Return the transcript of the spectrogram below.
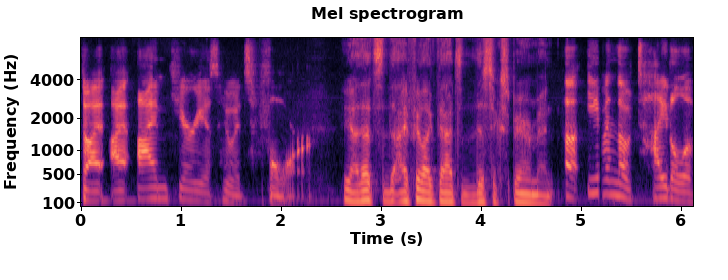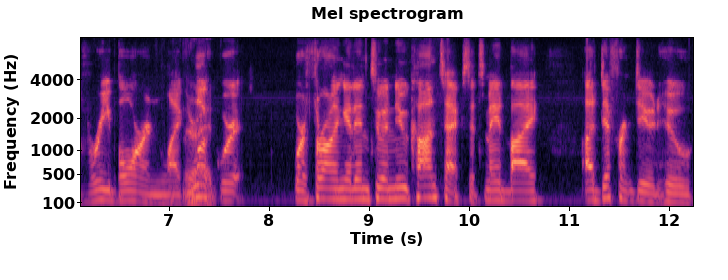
so I, I I'm curious who it's for. Yeah, that's I feel like that's this experiment. Uh, even though title of Reborn, like, Right. look, we're we're throwing it into a new context. It's made by a different dude who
